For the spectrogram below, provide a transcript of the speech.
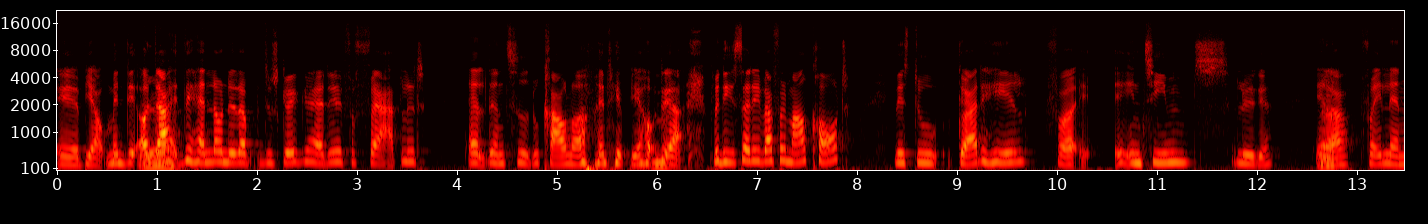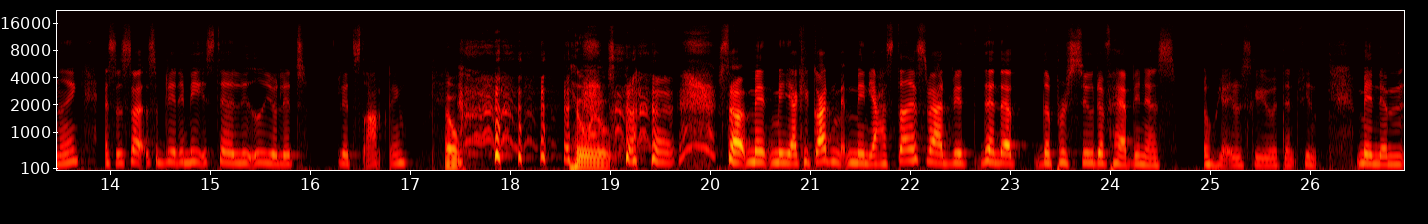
øh, bjerg. Men det, og Ja. der, det handler jo netop, du skal jo ikke have det forfærdeligt, al den tid, du kravler op ad det bjerg Mm. mm. der. Fordi så er det i hvert fald meget kort, hvis du gør det hele for øh, en times lykke. Eller Ja. for et eller andet, ikke? Altså, så, så bliver det meste af livet jo lidt, lidt stramt, ikke? Jo. jo, jo. så, men, men jeg kan godt, men jeg har stadig svært ved den der The Pursuit of Happiness. Åh, oh, jeg elsker jo den film. Men øhm,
